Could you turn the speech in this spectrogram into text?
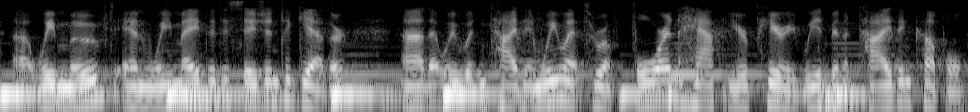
Uh, we moved and we made the decision together uh, that we wouldn't tithe. And we went through a four and a half year period. We had been a tithing couple,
